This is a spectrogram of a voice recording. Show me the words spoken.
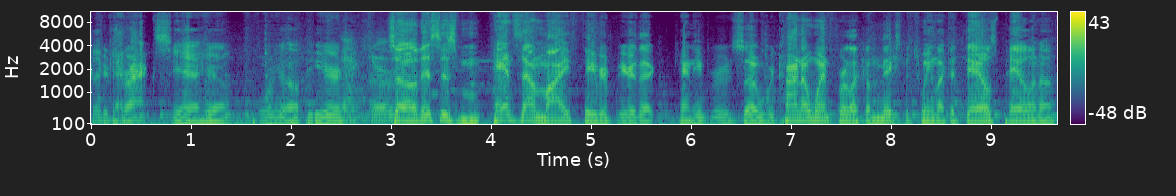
Tractor Okay. tracks. Yeah, here. I'll pour you up here. Thanks, sir. So this is hands down my favorite beer that Kenny brews. So we kind of went for like a mix between like a Dale's Pale and a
